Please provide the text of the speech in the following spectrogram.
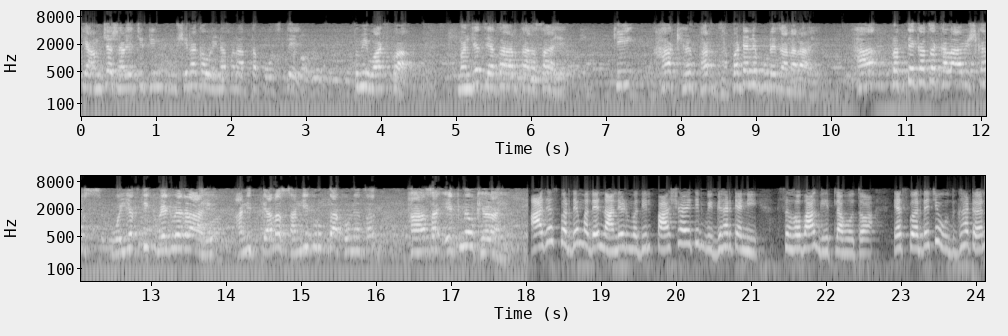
की आमच्या शाळेची टीम उशिरा का होईना पण आत्ता पोहोचते. तुम्ही वाट पहा. म्हणजेच याचा अर्थ असा आहे की हा खेळ फार झपाट्याने पुढे जाणारा आहे. हा प्रत्येकाचा कला आविष्कार वैयक्तिक वेगवेगळा आहे आणि त्याला सांघिक रूप दाखवण्याचा हा असा एकमेव खेळ आहे. आज या स्पर्धेमध्ये नांदेडमधील पाच शाळेतील विद्यार्थ्यांनी सहभाग घेतला होता. या स्पर्धेचे उद्घाटन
